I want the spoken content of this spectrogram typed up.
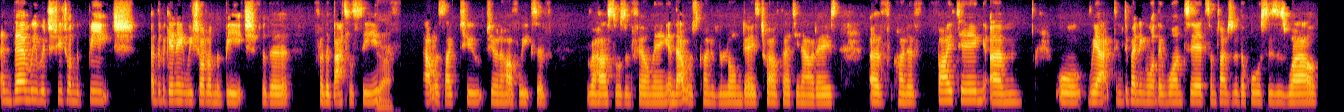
and then we would shoot on the beach. At the beginning, we shot on the beach for the for the battle scene. Yeah, That was like two two and a half weeks of rehearsals and filming, and that was kind of long days, 12, 13 hour days of kind of fighting. Um, or reacting depending on what they wanted. Sometimes with the horses as well,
